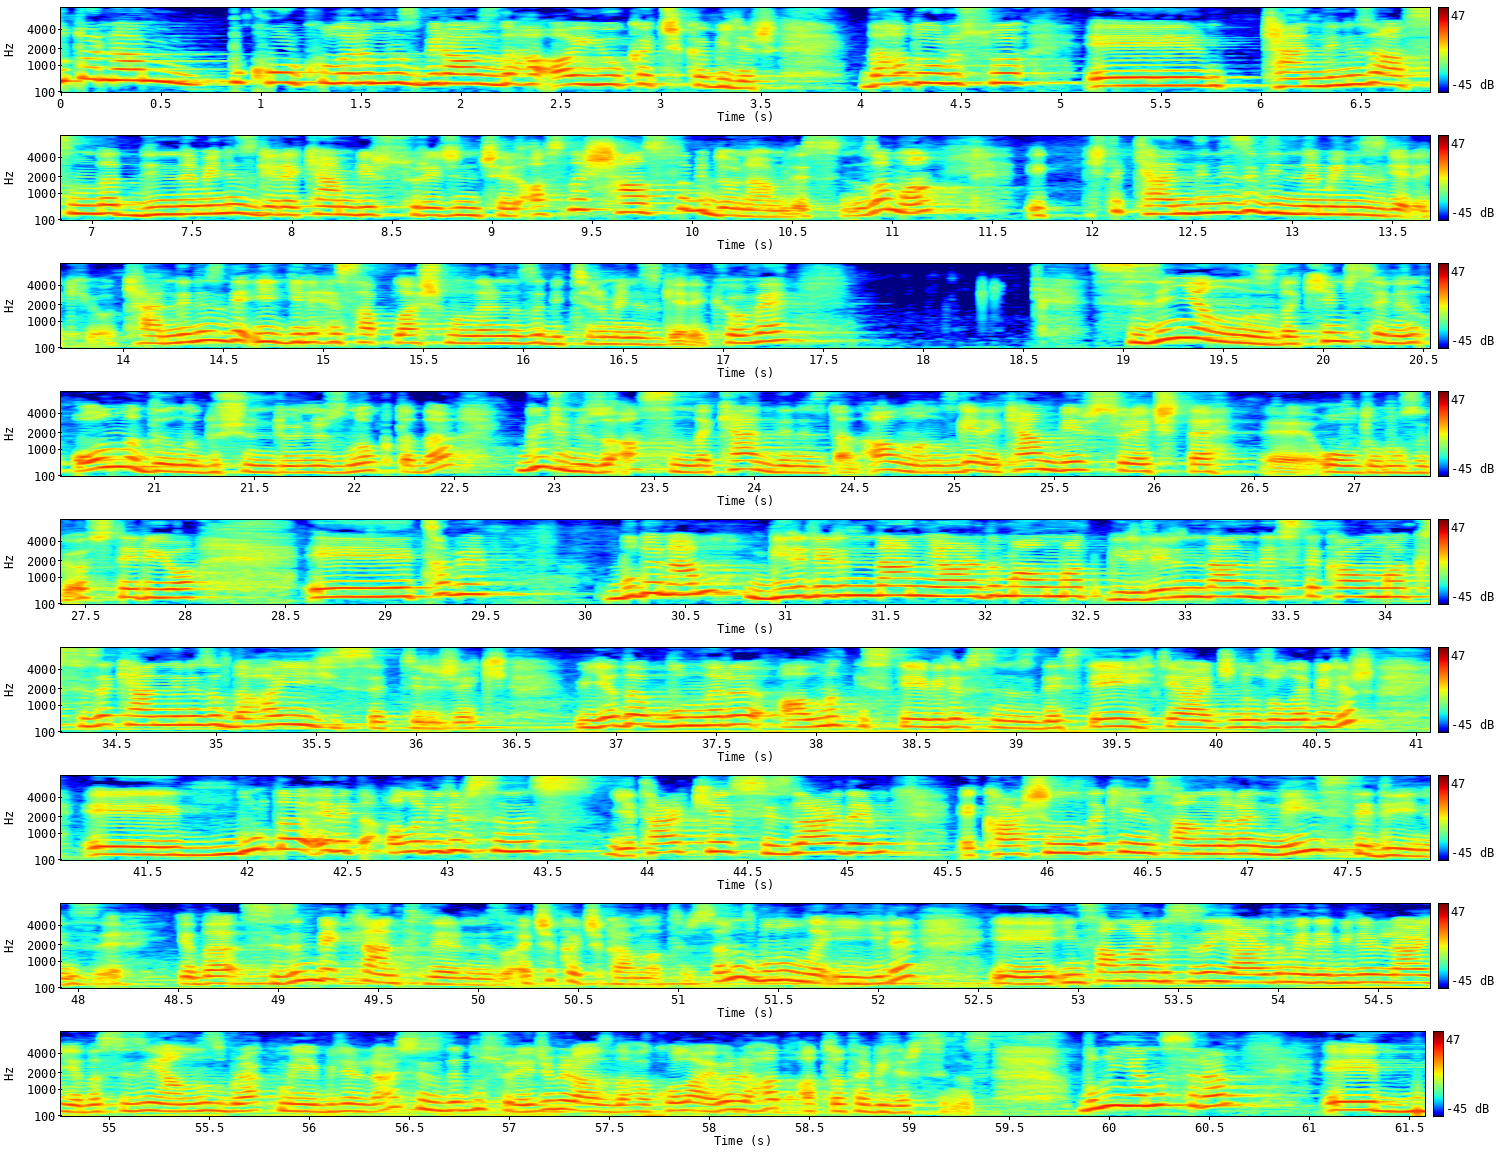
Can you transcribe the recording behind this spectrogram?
bu dönem bu korkularınız biraz daha ayyuka çıkabilir. Daha doğrusu kendinizi aslında dinlemeniz gereken bir sürecin içeri. Aslında şanslı bir dönemdesiniz ama e, işte kendinizi dinlemeniz gerekiyor. Kendinizle ilgili hesaplaşmalarınızı bitirmeniz gerekiyor ve sizin yanınızda kimsenin olmadığını düşündüğünüz noktada gücünüzü aslında kendinizden almanız gereken bir süreçte e, olduğunuzu gösteriyor. E, tabii bu dönem birilerinden yardım almak, birilerinden destek almak size kendinizi daha iyi hissettirecek. Ya da bunları almak isteyebilirsiniz. Desteğe ihtiyacınız olabilir. Ee, burada evet alabilirsiniz. Yeter ki sizler de e, karşınızdaki insanlara ne istediğinizi ya da sizin beklentilerinizi açık açık anlatırsanız bununla ilgili e, insanlar da size yardım edebilirler ya da sizi yalnız bırakmayabilirler. Siz de bu süreci biraz daha kolay ve rahat atlatabilirsiniz. Bunun yanı sıra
